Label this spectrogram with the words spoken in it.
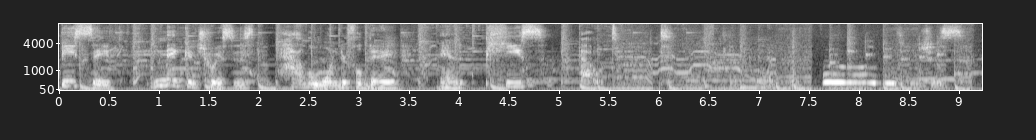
be safe, make good choices, have a wonderful day, and peace out. Wishes.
